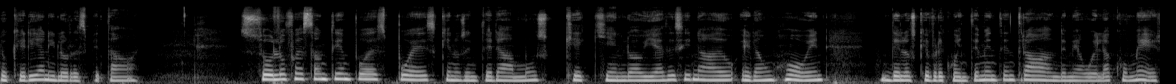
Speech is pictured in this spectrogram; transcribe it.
lo querían y lo respetaban. Solo fue hasta un tiempo después que nos enteramos que quien lo había asesinado era un joven de los que frecuentemente entraba donde mi abuela a comer,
